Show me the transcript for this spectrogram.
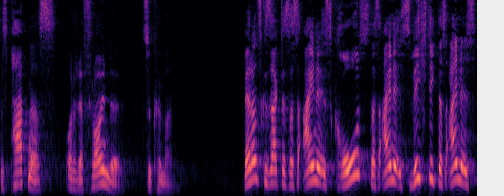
des Partners oder der Freunde zu kümmern? Wer hat uns gesagt, dass das eine ist groß, das eine ist wichtig, das eine ist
